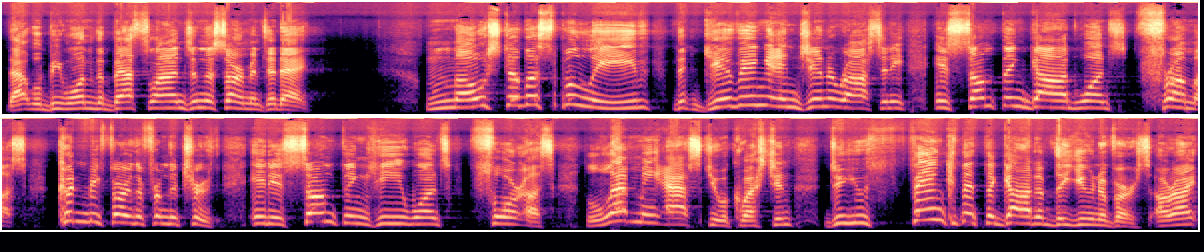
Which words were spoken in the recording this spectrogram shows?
That will be one of the best lines in the sermon today. Most of us believe that giving and generosity is something God wants from us. Couldn't be further from the truth. It is something He wants for us. Let me ask you a question. Do you think that the God of the universe, all right?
